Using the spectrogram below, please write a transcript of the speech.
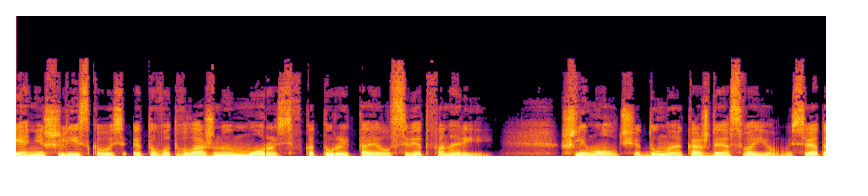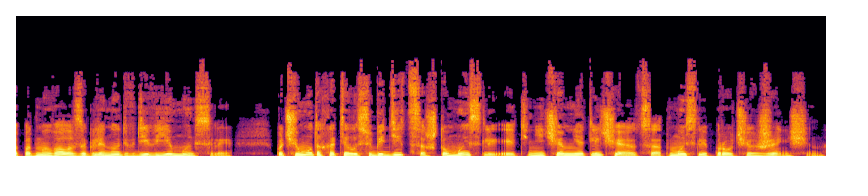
и они шли сквозь эту вот влажную морось, в которой таял свет фонарей. Шли молча, думая каждый о своем, и свято подмывало заглянуть в дивьи мысли. Почему-то хотелось убедиться, что мысли эти ничем не отличаются от мыслей прочих женщин.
